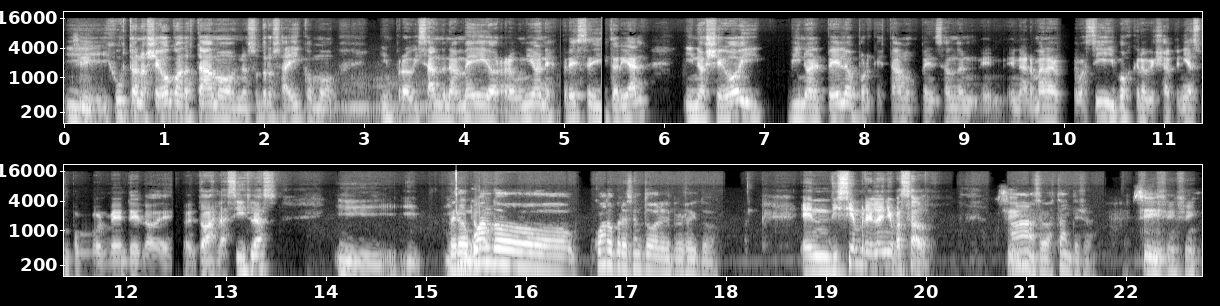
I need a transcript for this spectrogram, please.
Y, justo nos llegó cuando estábamos nosotros ahí como improvisando una medio reunión expresa editorial y nos llegó y vino al pelo porque estábamos pensando en, armar algo así y vos creo que ya tenías un poco en mente lo de, todas las islas. Y, ¿Pero ¿cuándo, presentó el proyecto? En diciembre del año pasado. Ah, hace bastante ya. Sí, sí, sí.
